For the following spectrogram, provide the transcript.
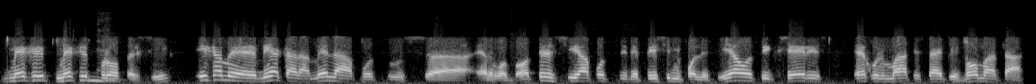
μέχρι μέχρι ναι. πρόπερση είχαμε μια καραμέλα από τους εργοδότες ή από την επίσημη πολιτεία ότι ξέρεις, έχουν μάθει στα επιδόματα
